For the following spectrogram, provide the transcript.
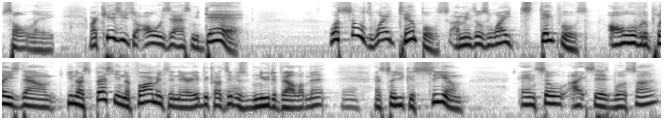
Salt Lake. My kids used to always ask me, "Dad, what's those white temples? I mean, those white staples all over the place down, you know, especially in the Farmington area because it was new development, and so you could see them. And so I said, "Well, son."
